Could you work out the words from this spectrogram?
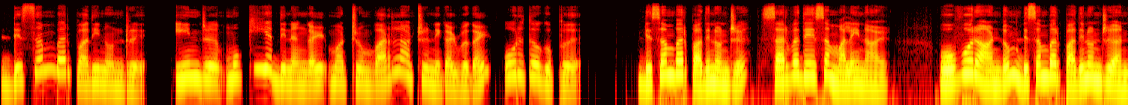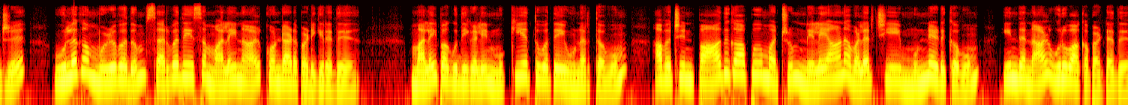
டிசம்பர் பதினொன்று இன்று முக்கிய தினங்கள் மற்றும் வரலாற்று நிகழ்வுகள் ஒரு தொகுப்பு. டிசம்பர் பதினொன்று சர்வதேச மலை நாள். ஒவ்வொரு ஆண்டும் டிசம்பர் பதினொன்று அன்று உலகம் முழுவதும் சர்வதேச மலை நாள் கொண்டாடப்படுகிறது. மலைப்பகுதிகளின் முக்கியத்துவத்தை உணர்த்தவும் அவற்றின் பாதுகாப்பு மற்றும் நிலையான வளர்ச்சியை முன்னெடுக்கவும் இந்த நாள் உருவாக்கப்பட்டது.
